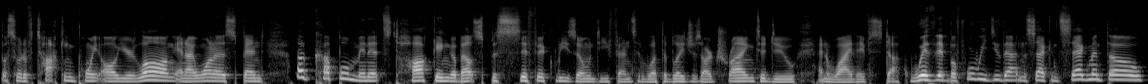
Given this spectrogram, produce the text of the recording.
a sort of talking point all year long, and I want to spend a couple minutes talking about specifically zone defense and what the Blazers are trying to do and why they've stuck with it. Before we do that in the second segment, though,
